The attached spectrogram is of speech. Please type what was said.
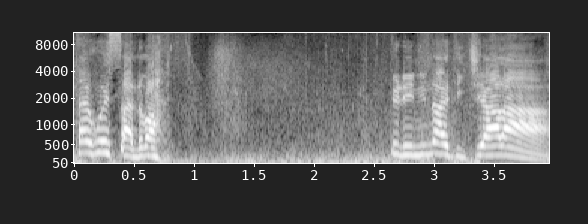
太会闪了吧！玉林林奈迪加啦！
